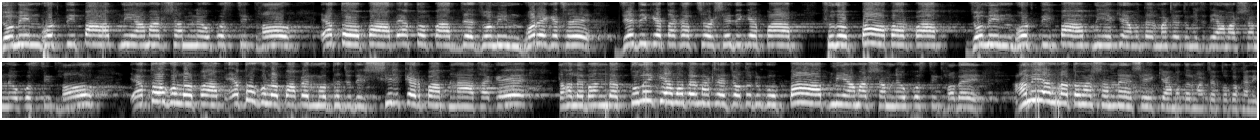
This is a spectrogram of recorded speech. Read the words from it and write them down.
জমিন ভর্তি পাপ নিয়ে আমার সামনে উপস্থিত হও, এত পাপ এত পাপ যে জমিন ভরে গেছে। যেদিকে তাকাচ্ছ সেদিকে পাপ, শুধু পাপ আর পাপ, জমিন ভর্তি পাপ নিয়ে কিয়ামতের মাঠে তুমি যদি আমার সামনে উপস্থিত হও, এতগুলো পাপ, এতগুলো পাপের মধ্যে যদি শিরকের পাপ না থাকে, তাহলে বান্দা, তুমি কিয়ামতের মাঠে যতটুকু পাপ নিয়ে আমার সামনে উপস্থিত হবে, আমি আল্লাহ তোমার সামনে সেই কিয়ামতের মাঠে ততখানি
